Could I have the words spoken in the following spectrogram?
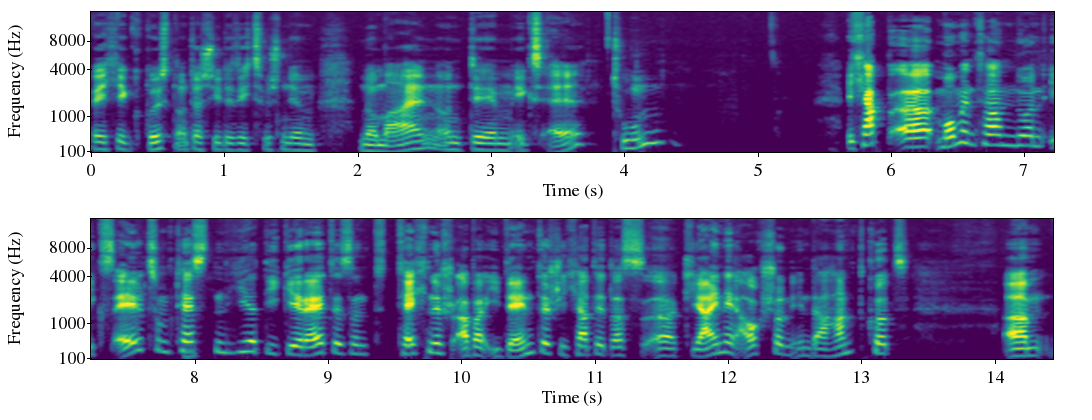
welche größten Unterschiede sich zwischen dem normalen und dem XL tun? Ich habe äh, momentan nur ein XL zum Testen hier. Die Geräte sind technisch aber identisch. Ich hatte das äh, kleine auch schon in der Hand kurz. Ähm,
